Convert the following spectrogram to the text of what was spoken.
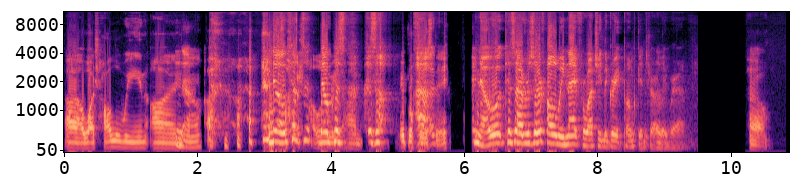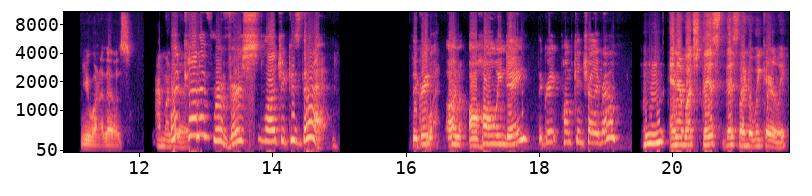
Uh, I'll watch Halloween on. No, no, because no, Halloween because on because April Fool's uh, Day. no, because I reserve Halloween night for watching The Great Pumpkin, Charlie Brown. Oh, you're one of those. I'm one of What those. kind of reverse logic is that? The great What? on a Halloween day, the Great Pumpkin, Charlie Brown. hmm And I watched this this like a week early.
